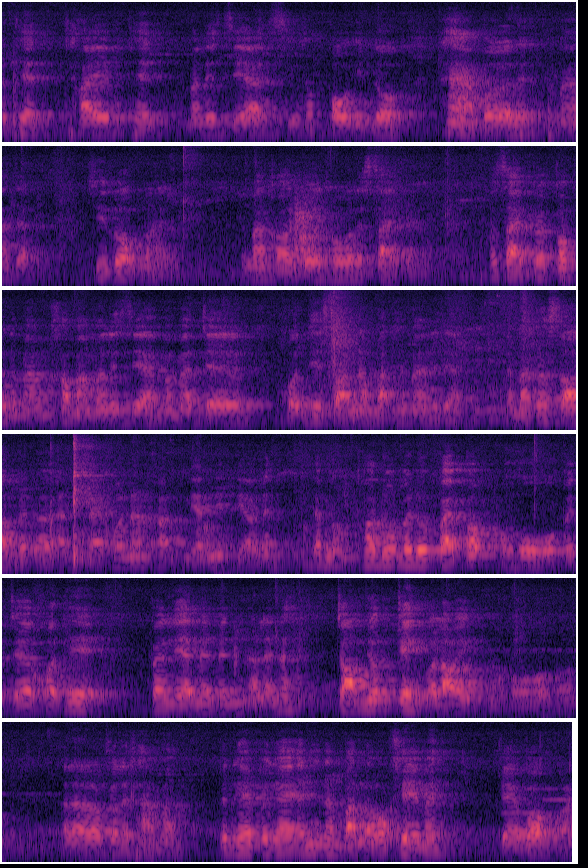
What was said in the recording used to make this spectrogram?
ประเทศไทย ประเทศมาเลเซีย สิงคโปร์ อินโด 5 เบอร์เลยอาตมาจะที่โลกหน่อยอาตมาก็เบอร์โทรเลยใส่ไปพอใส่ไปปุ๊บอาตมาเข้ามามาเลเซีย มามาเจอคนที่สอนนำบัตรให้มาเลเซียอาตมาก็สอนไปเออแต่คนนั้นเขาเรียนนิดเดียวเนี่ยแต่พอดูไปดูไปปุ๊บโอ้โห ไปเจอคนที่ไปเรียนมันเป็นอะไรนะ จอมยุทธเก่งกว่าเราอีกโอ้โหแล้วเราก็เลยถามว่าเป็นไงเป็นไง อันนี้นำบัตรเราโอเคไหมแกบอกว่า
